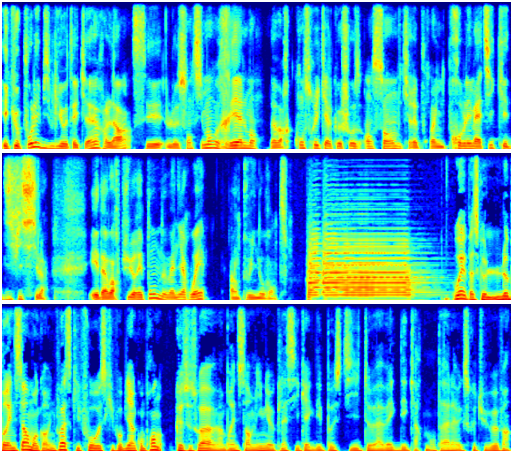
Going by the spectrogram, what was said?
Et que pour les bibliothécaires, là, c'est le sentiment réellement d'avoir construit quelque chose ensemble qui répond à une problématique qui est difficile et d'avoir pu y répondre de manière, ouais, un peu innovante. Ouais, parce que le brainstorm, encore une fois, ce qu'il faut, ce qu'il faut bien comprendre, que ce soit un brainstorming classique avec des post-it, avec des cartes mentales, avec ce que tu veux, enfin,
